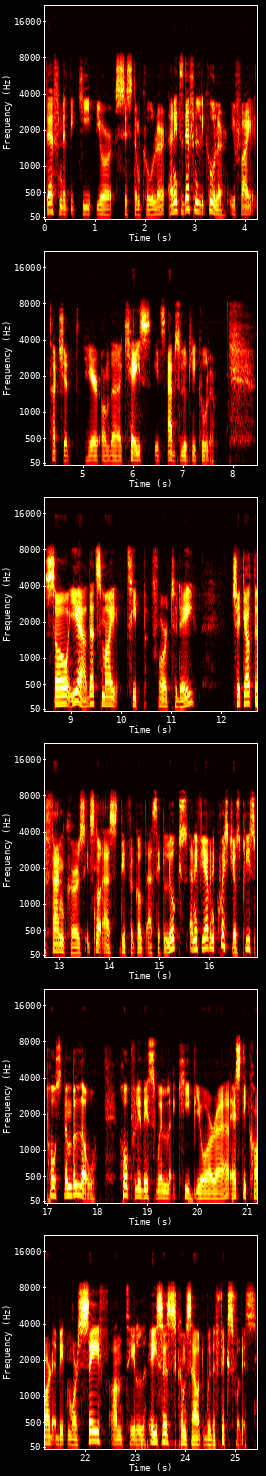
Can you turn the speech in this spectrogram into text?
definitely keep your system cooler and it's definitely cooler. If I touch it here on the case, it's absolutely cooler. So yeah, that's my tip for today. Check out the fan curves, it's not as difficult as it looks. And if you have any questions, please post them below. Hopefully this will keep your uh, SD card a bit more safe until Asus comes out with a fix for this.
